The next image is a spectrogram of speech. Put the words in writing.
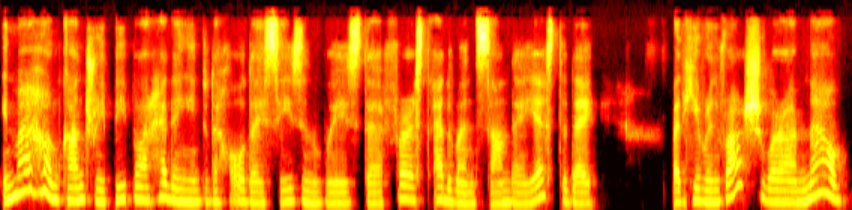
In my home country, people are heading into the holiday season with the first Advent Sunday yesterday. But here in Russia, where I'm now,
